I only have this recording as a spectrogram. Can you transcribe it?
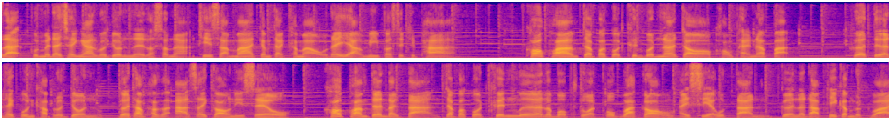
และคุณไม่ได้ใช้งานรถยนต์ในลักษณะที่สามารถกำจัดเขม่าได้อย่างมีประสิทธิภาพ ข้อความจะปรากฏขึ้นบนหน้าจอของแผงหน้าปัด เพื่อเตือนให้คุณขับรถยนต์ เพื่อทำความสะอาดไส้กรองดีเซล ข้อความเตือนต่างๆ จะปรากฏขึ้นเมื่อระบบตรวจพบว่ากรองไอเสียอุดตัน เกินระดับที่กำหนดไว้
